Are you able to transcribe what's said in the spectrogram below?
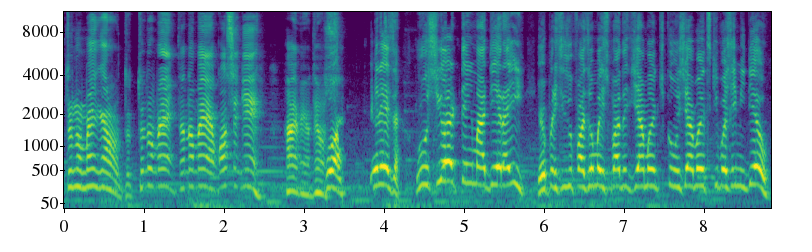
Tudo bem, garoto? Tudo bem, tudo bem, eu consegui! Ai, meu Deus! Boa! Beleza! O senhor tem madeira aí? Eu preciso fazer uma espada de diamante com os diamantes que você me deu!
